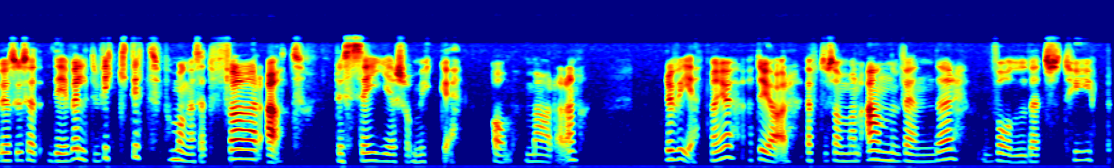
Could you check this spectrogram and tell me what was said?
Och jag skulle säga att det är väldigt viktigt på många sätt för att det säger så mycket om mördaren. Det vet man ju att det gör eftersom man använder våldets typ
